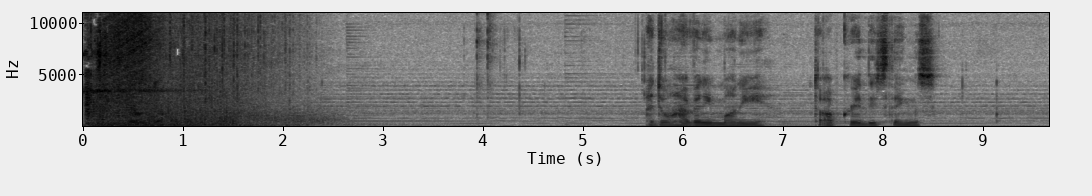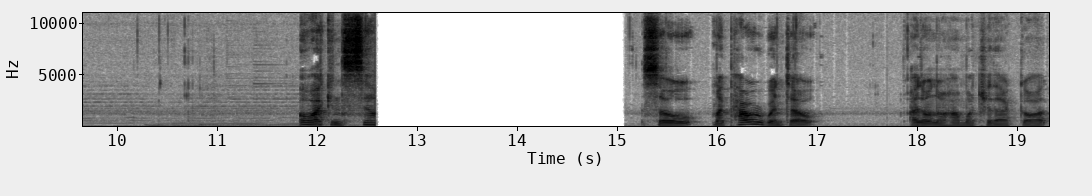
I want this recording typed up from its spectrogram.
There we go. I don't have any money to upgrade these things. Oh, I can sell so my power went out. I don't know how much of that got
